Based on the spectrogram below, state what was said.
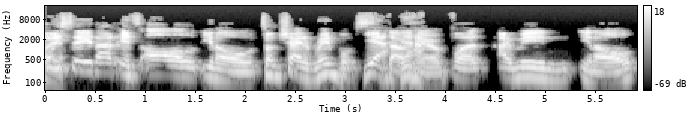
doing. we say that it's all, you know, sunshine and rainbows Yeah, down yeah. here, but I mean, you know,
